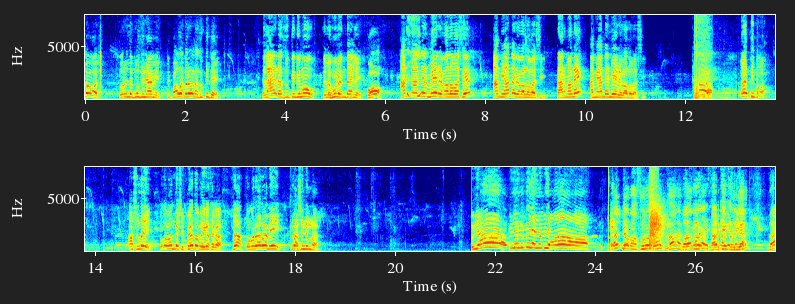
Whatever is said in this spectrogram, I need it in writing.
কস তোর বুঝি না আমি। তুই ভালো করে একটা যুক্তি দে। তাহলে আর একটা যুক্তি দিমু তাহলে শুনেন তাইলে। ক? আন্না আন্নের মেয়েরে ভালোবাসেন? আমি আন্নারে ভালোবাসি। তার মানে আমি আন্নের মেয়েরে ভালোবাসি। আসলে মান বেশি বেদ হয়ে গেছে গা। যা তোর আর আমি ক্লাসে নিম না। বে বাসু হ্যাঁ যা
